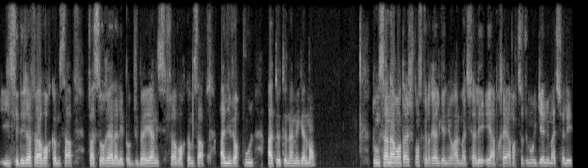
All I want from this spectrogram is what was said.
il s'est déjà fait avoir comme ça face au Real à l'époque du Bayern, il s'est fait avoir comme ça à Liverpool, à Tottenham également. Donc c'est un avantage, je pense que le Real gagnera le match aller et après à partir du moment où il gagne le match aller,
